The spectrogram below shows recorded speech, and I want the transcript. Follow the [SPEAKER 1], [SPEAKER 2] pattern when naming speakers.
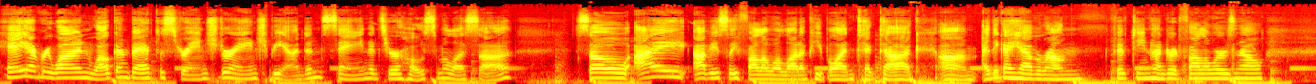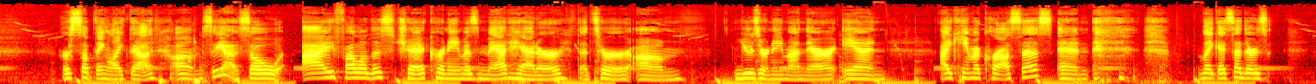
[SPEAKER 1] Hey everyone, welcome back to Strange Deranged Beyond Insane. It's your host Melissa. So I obviously follow a lot of people on TikTok. Um, I think I have around 1,500 followers now, or something like that. Um, so yeah, so I follow this chick. Her name is Mad Hatter. That's her um, username on there, and I came across this, and like I said, there's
